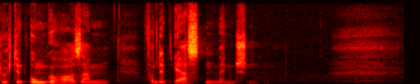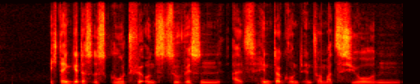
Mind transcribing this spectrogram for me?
durch den Ungehorsam von den ersten Menschen. Ich denke, das ist gut für uns zu wissen als Hintergrundinformation.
